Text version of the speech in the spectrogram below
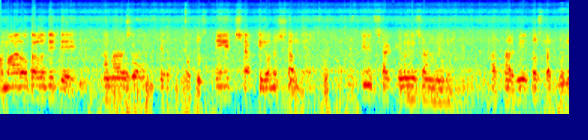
আমার ওকালতিতে আমার শরীরকে উপস্থিত সাক্ষীগণের সামনে তিন সাক্ষীগণের সামনে আপনার বিয়ে প্রস্তাব করি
